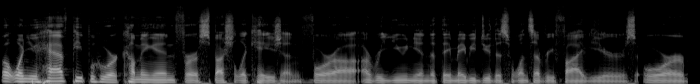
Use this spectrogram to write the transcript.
but when you have people who are coming in for a special occasion, for a, a reunion that they maybe do this once every five years, or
